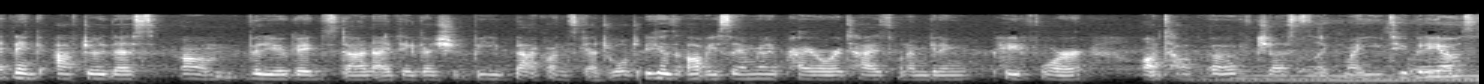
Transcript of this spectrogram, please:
I think after this um, video gig's done, I think I should be back on schedule because obviously I'm going to prioritize what I'm getting paid for on top of just like my YouTube videos.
